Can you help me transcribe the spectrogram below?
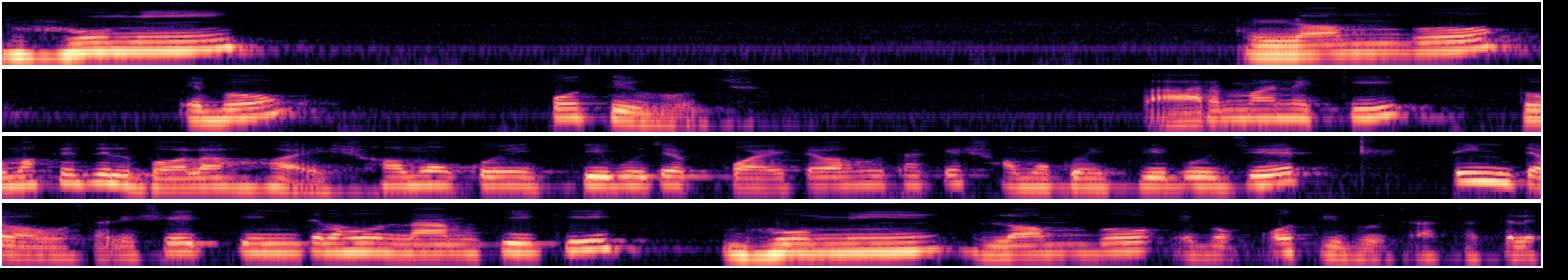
ভূমি লম্ব এবং অতিভুজ। তার মানে কি? তোমাকে যে বলা হয় সমকোণী ত্রিভুজের কয়টা বাহু থাকে? সমকোণী ত্রিভুজের তিনটা বাহু থাকে। সেই তিনটা বাহুর নাম কি কি? ভূমি, লম্ব এবং অতিভুজ। আচ্ছা তাহলে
